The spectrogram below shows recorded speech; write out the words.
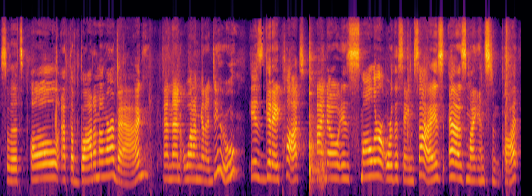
so that's all at the bottom of our bag. And then what I'm gonna do is get a pot I know is smaller or the same size as my Instant Pot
